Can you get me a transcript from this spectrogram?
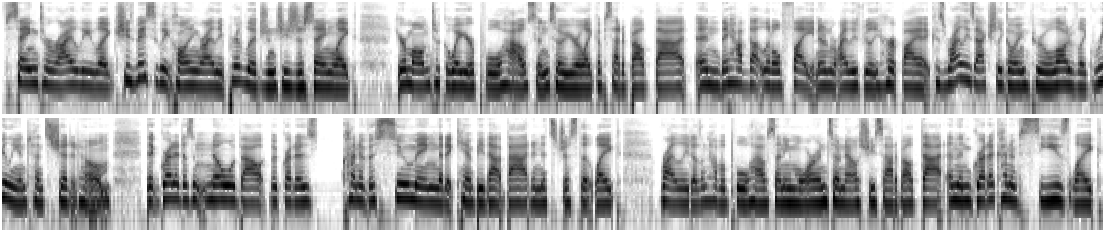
saying to Riley, like, she's basically calling Riley privileged and she's just saying, like, your mom took away your pool house. And so you're like upset about that. And they have that little fight and Riley's really hurt by it because Riley's actually going through a lot of like really intense shit at home that Greta doesn't know about, but Greta's kind of assuming that it can't be that bad and it's just that like Riley doesn't have a pool house anymore and so now she's sad about that. And then Greta kind of sees like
